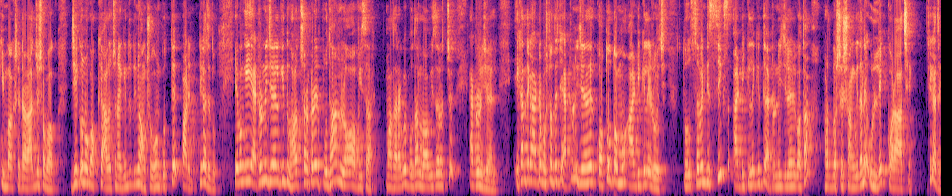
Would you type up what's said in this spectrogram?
কিংবা সেটা রাজ্যসভা হোক, যে কোনো কক্ষে আলোচনায় কিন্তু তিনি অংশগ্রহণ করতে পারেন। ঠিক আছে তো? এবং এই অ্যাটর্নি জেনারেল কিন্তু ভারত সরকারের প্রধান ল অফিসার। মাথায় রাখবে। প্রধান ল অফিসার হচ্ছে অ্যাটর্নি জেনারেল এখান থেকে একটা প্রশ্ন হচ্ছে যে অ্যাটর্নি জেনারেল কততম আর্টিকেলে রয়েছে? তো সেভেন্টি সিক্স আর্টিকেলে কিন্তু অ্যাটর্নি জেনারেলের কথা ভারতবর্ষের সংবিধানে উল্লেখ করা আছে। ঠিক আছে?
